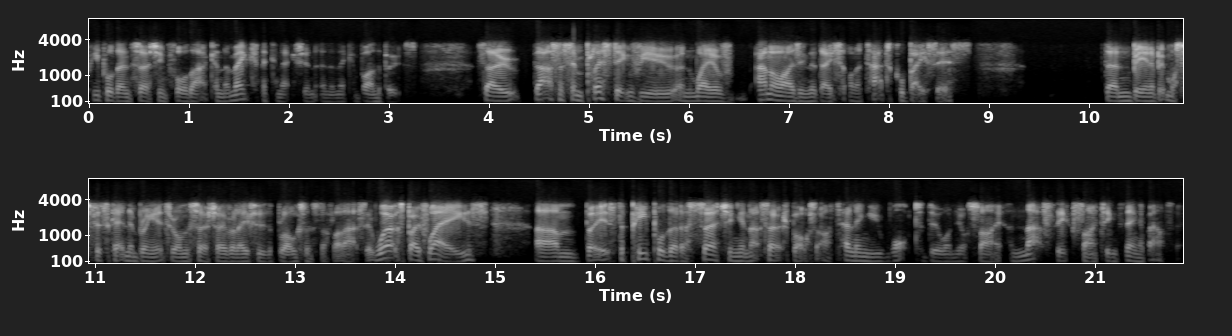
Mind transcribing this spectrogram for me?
People then searching for that can then make the connection and then they can buy the boots. So that's a simplistic view and way of analyzing the data on a tactical basis, then being a bit more sophisticated and bringing it through on the search overlay through the blogs and stuff like that. So it works both ways, um, but it's the people that are searching in that search box that are telling you what to do on your site, and that's the exciting thing about it.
